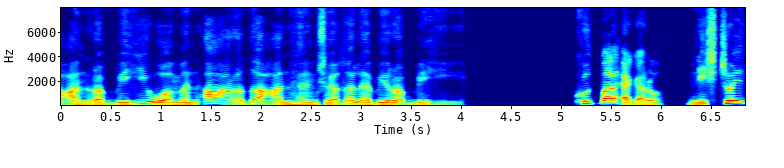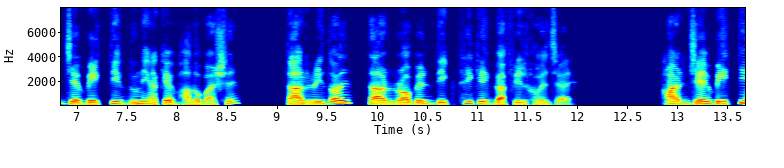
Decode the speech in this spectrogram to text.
عن ربه ومن أعرض عنها انشغل بربه খুতবা এগারো নিশ্চয়ই যে ব্যক্তি দুনিয়াকে ভালোবাসে তার হৃদয় তার রবের দিক থেকে গাফিল হয়ে যায় আর যে ব্যক্তি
